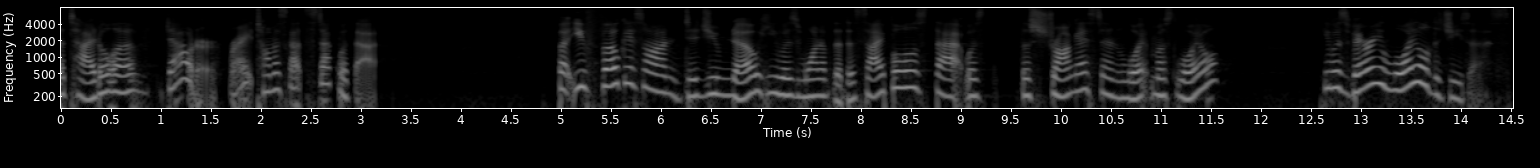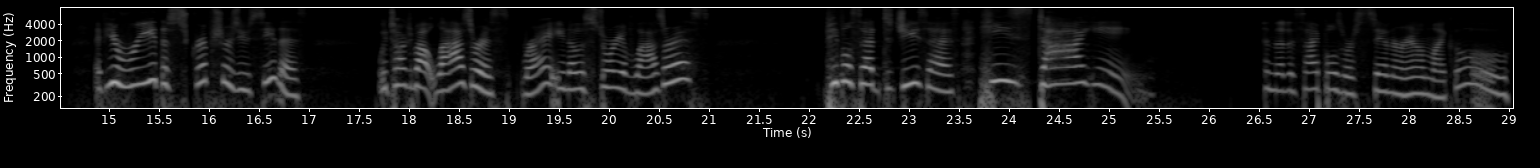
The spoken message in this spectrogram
the title of doubter, right? Thomas got stuck with that. But you focus on did you know he was one of the disciples that was the strongest and lo- most loyal? He was very loyal to Jesus. If you read the scriptures, you see this. We talked about Lazarus, right? You know the story of Lazarus? People said to Jesus, He's dying. And the disciples were standing around like, oh.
